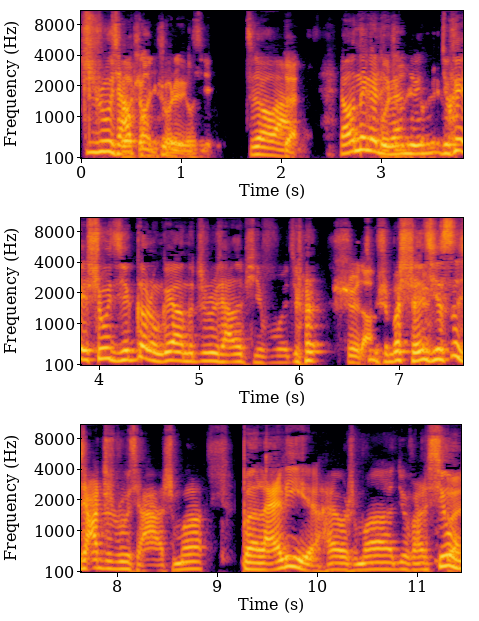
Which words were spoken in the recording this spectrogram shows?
蜘蛛侠跑酷游戏，知道吧？对。然后那个里面就就可以收集各种各样的蜘蛛侠的皮肤，就是是的，就什么神奇四侠蜘蛛侠，什么本莱利，还有什么就反正猩红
